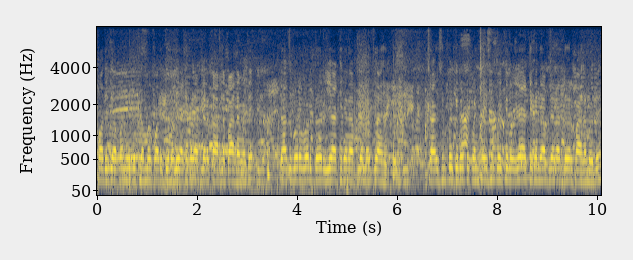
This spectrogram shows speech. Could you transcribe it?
क्वालिटी आपण एक नंबर क्वालिटीमध्ये या ठिकाणी आपल्याला कारलं पाहायला मिळते. त्याचबरोबर दर या ठिकाणी आपल्याला जे आहेत ते चाळीस रुपये किलो ते पंचेचाळीस रुपये किलो या ठिकाणी आपल्याला दर पाहायला मिळते.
